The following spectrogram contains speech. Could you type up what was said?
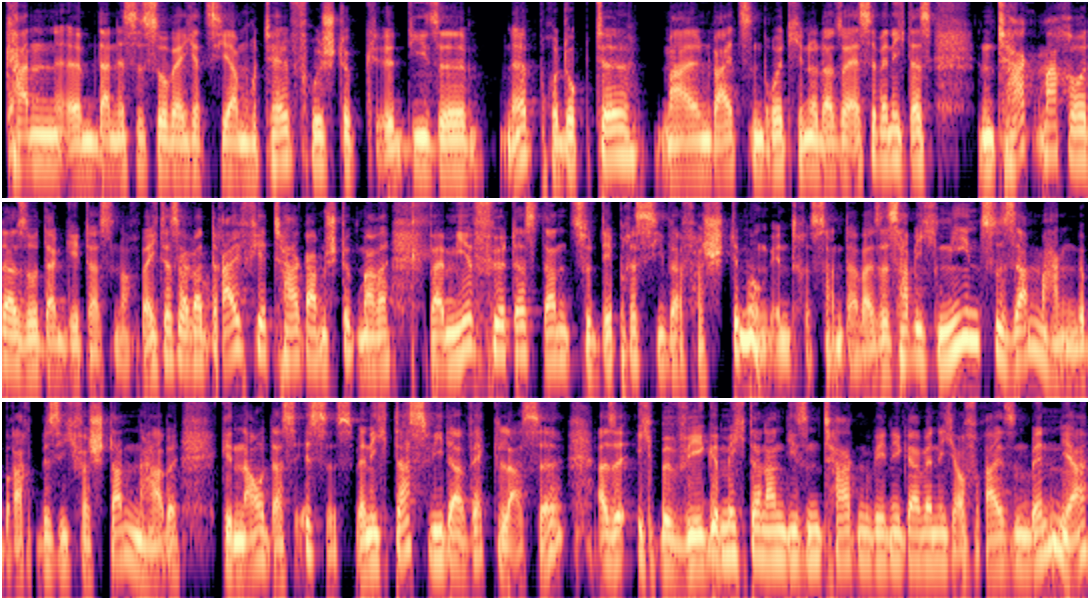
kann, ähm, dann ist es so, wenn ich jetzt hier am Hotelfrühstück äh, diese ne, Produkte, mal ein Weizenbrötchen oder so esse, wenn ich das einen Tag mache oder so, dann geht das noch. Wenn ich das aber drei, vier Tage am Stück mache, bei mir führt das dann zu depressiver Verstimmung interessanterweise. Das habe ich nie in Zusammenhang gebracht, bis ich verstanden verstanden habe, genau das ist es. Wenn ich das wieder weglasse, also ich bewege mich dann an diesen Tagen weniger, wenn ich auf Reisen bin, ja,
